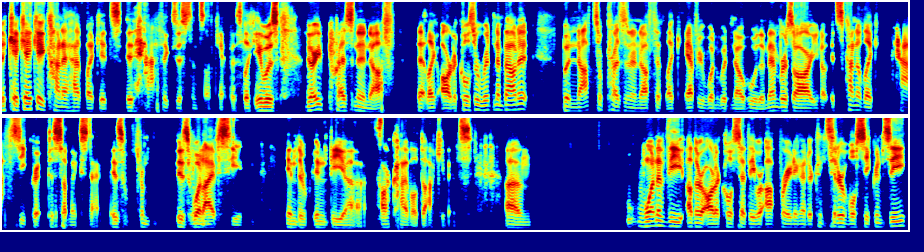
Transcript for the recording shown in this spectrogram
the KKK kind of had like its it half existence on campus. Like it was very present enough that like articles are written about it, but not so present enough that like everyone would know who the members are. You know, it's kind of like half secret to some extent. Is from is what I've seen in the in the uh, archival documents. Um, one of the other articles said they were operating under considerable secrecy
